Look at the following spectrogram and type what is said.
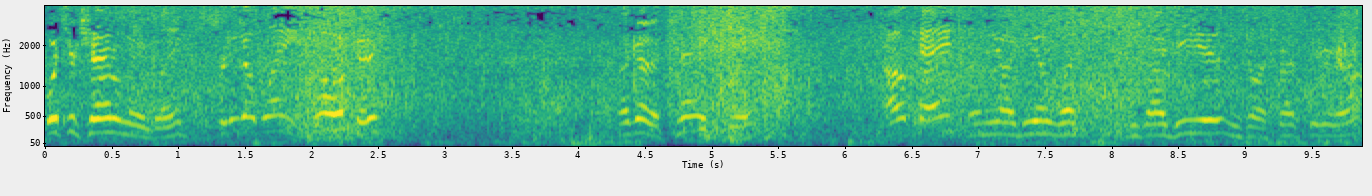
What's your channel name, Blaine? Pretty dope Blaine. Oh, okay. I got a tag for it. Okay. Any idea what his ID is until I try to figure it out?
